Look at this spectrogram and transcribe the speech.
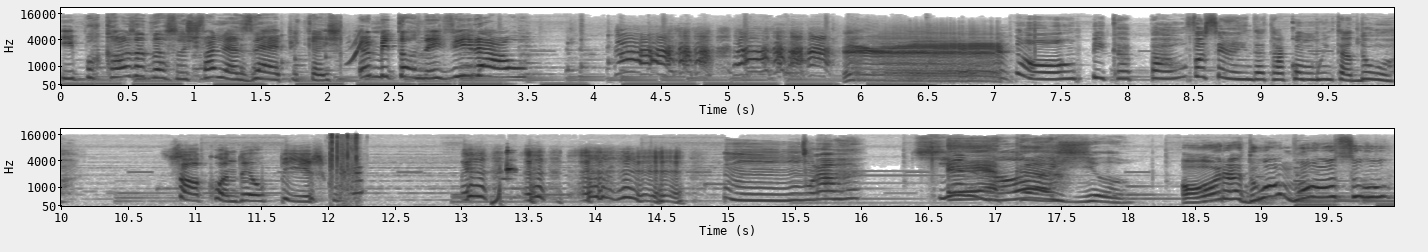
E por causa das suas falhas épicas, eu me tornei viral. Oh, pica-pau, você ainda tá com muita dor? Só quando eu pisco. Ah, Que nojo! Hora do almoço!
